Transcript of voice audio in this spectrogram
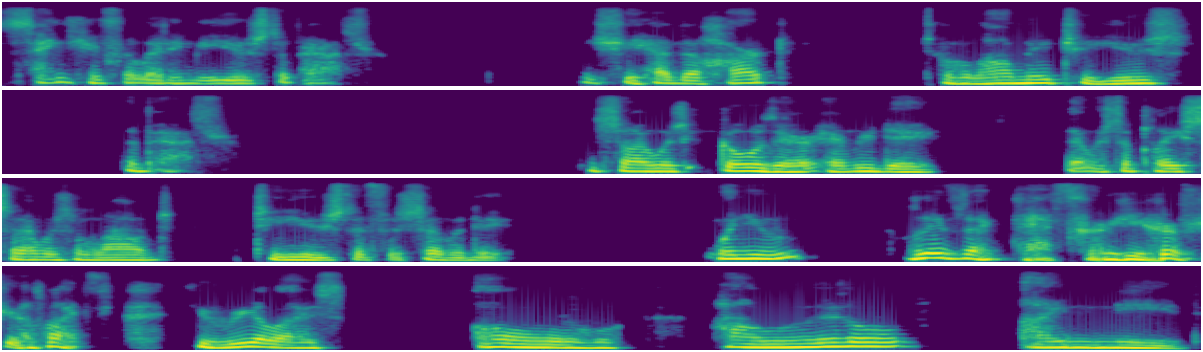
Thank you for letting me use the bathroom. And she had the heart to allow me to use the bathroom. And so I was go there every day. That was the place that I was allowed to use the facility. When you live like that for a year of your life, you realize, oh, how little I need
